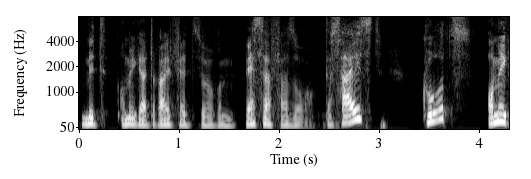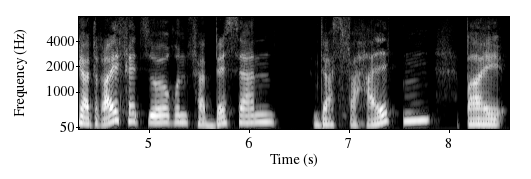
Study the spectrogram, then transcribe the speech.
mit Omega-3-Fettsäuren besser versorgen. Das heißt, kurz, Omega-3-Fettsäuren verbessern das Verhalten bei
